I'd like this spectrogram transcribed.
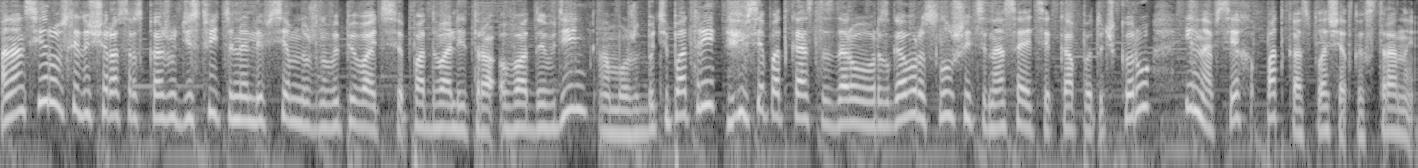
Анонсирую, в следующий раз расскажу, действительно ли всем нужно выпивать по 2 литра воды в день, а может быть и по 3. И все подкасты «Здорового разговора» слушайте на сайте kp.ru и на всех подкаст-площадках страны.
